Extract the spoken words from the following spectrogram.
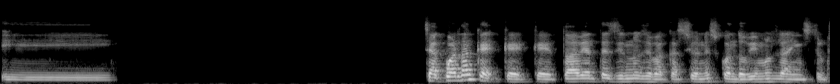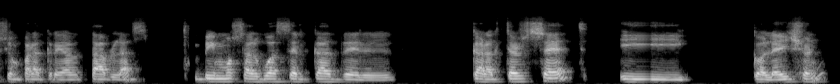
y ¿Se acuerdan que, que, que, todavía antes de irnos de vacaciones, cuando vimos la instrucción para crear tablas, vimos algo acerca del character set y collation,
